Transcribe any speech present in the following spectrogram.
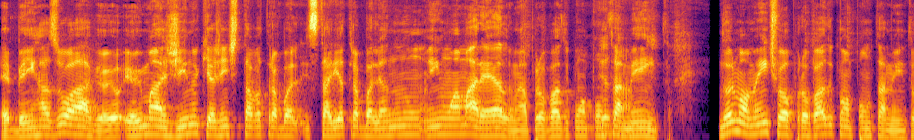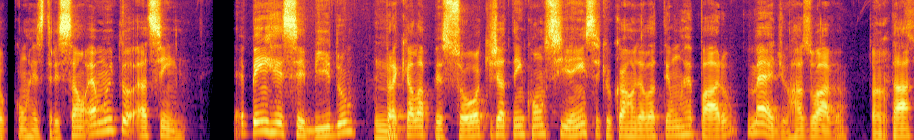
é bem razoável. Eu, eu imagino que a gente tava traba- estaria trabalhando num- em um amarelo, um aprovado com apontamento. Normalmente, o aprovado com apontamento ou com restrição é muito, assim, é bem recebido Hum. para aquela pessoa que já tem consciência que o carro dela tem um reparo médio, razoável. Tá. Tá?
